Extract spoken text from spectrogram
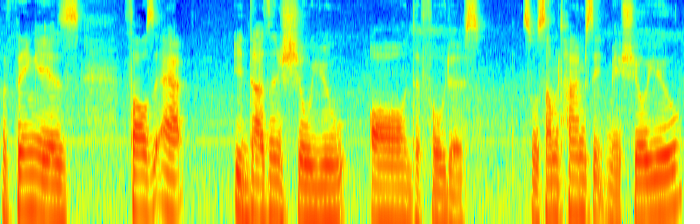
the thing is Files app it doesn't show you all the folders. So sometimes it may show you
